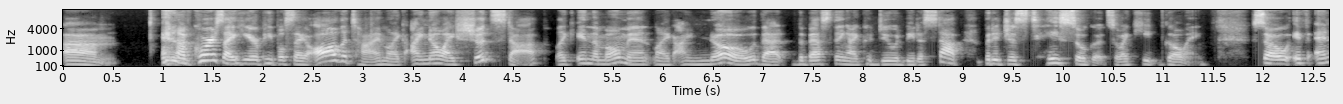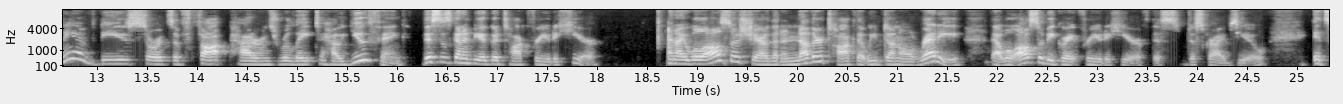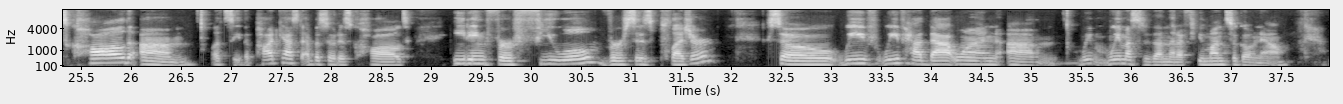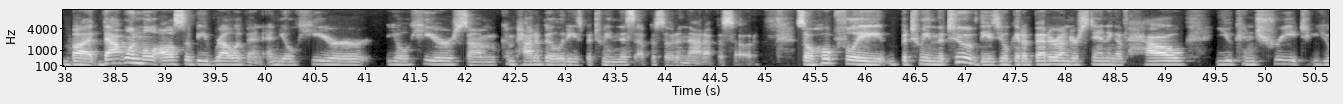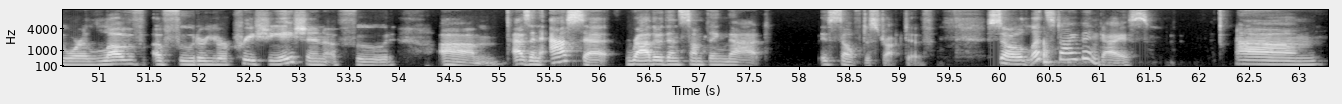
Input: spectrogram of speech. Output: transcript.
Um, and of course, I hear people say all the time, like, I know I should stop. Like in the moment, like, I know that the best thing I could do would be to stop, but it just tastes so good. So I keep going. So if any of these sorts of thought patterns relate to how you think, this is going to be a good talk for you to hear. And I will also share that another talk that we've done already that will also be great for you to hear if this describes you. It's called, um, let's see, the podcast episode is called eating for fuel versus pleasure. So we've we've had that one. Um, we we must have done that a few months ago now, but that one will also be relevant, and you'll hear you'll hear some compatibilities between this episode and that episode. So hopefully, between the two of these, you'll get a better understanding of how you can treat your love of food or your appreciation of food um, as an asset rather than something that is self-destructive. So let's dive in, guys. Um,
